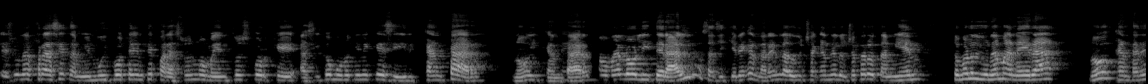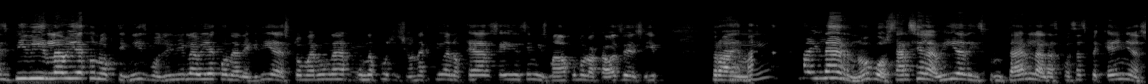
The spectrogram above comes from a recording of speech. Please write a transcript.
es una frase también muy potente para estos momentos porque así como uno tiene que decidir cantar, ¿no? Y cantar, tómalo literal, o sea, si quiere cantar en la ducha, cante en la ducha, pero también tómalo de una manera, ¿no? Cantar es vivir la vida con optimismo, vivir la vida con alegría, es tomar una, una posición activa, no quedarse ahí ensimismado como lo acabas de decir, pero además bailar, ¿no? Gozarse a la vida, disfrutarla, las cosas pequeñas.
